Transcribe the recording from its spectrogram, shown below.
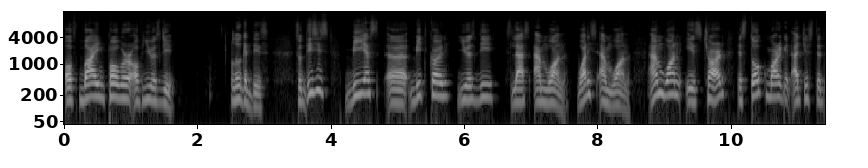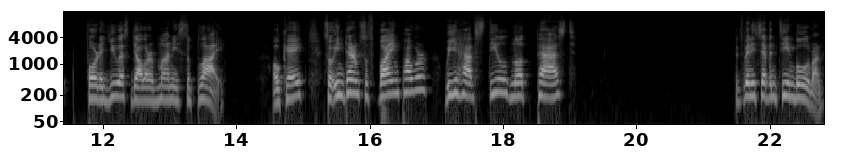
of buying power of USD. Look at this. So this is BS uh, Bitcoin USD slash M1. What is M1? M1 is chart, the stock market adjusted for the US dollar money supply. Okay, so in terms of buying power, we have still not passed the 2017 bull run.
